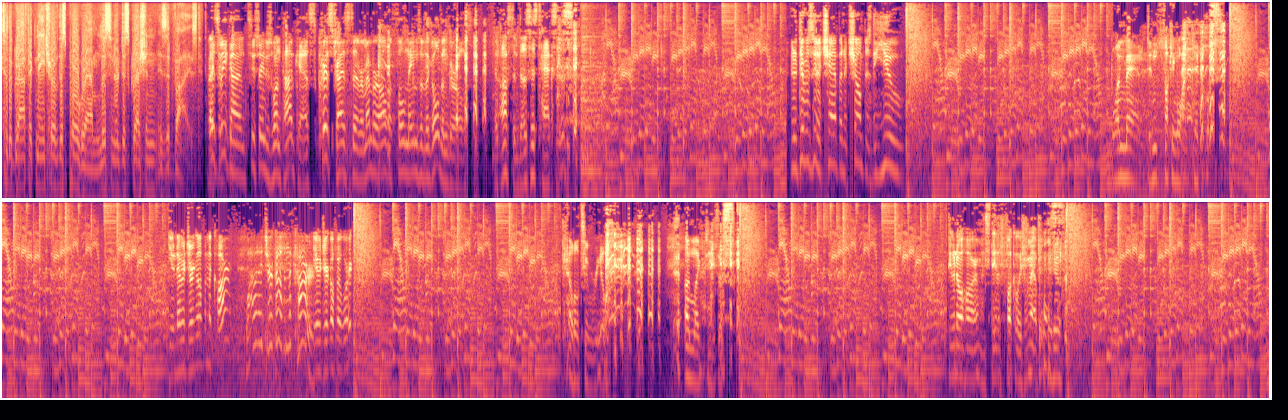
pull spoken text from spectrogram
to the graphic nature of this program, listener discretion is advised. This week on Two Strangers One podcast, Chris tries to remember all the full names of the Golden Girls, and Austin does his taxes. The difference between a champ and a chump is the U. One man didn't fucking want pickles. You never jerk off in the car? Why would I jerk off in the car? You ever jerk off at work? Got a little too real. Unlike Jesus. Do no harm and stay the fuck away from apples.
